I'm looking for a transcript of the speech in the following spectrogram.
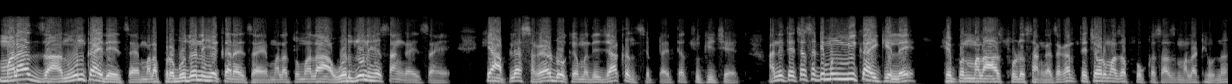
मला जाणून काय द्यायचं आहे मला प्रबोधन हे करायचं आहे मला तुम्हाला आवर्जून हे सांगायचं आहे की आपल्या सगळ्या डोक्यामध्ये ज्या कन्सेप्ट आहेत त्या चुकीच्या आहेत. आणि त्याच्यासाठी मग मी काय केलंय? हे पण मला आज थोडं सांगायचं कारण त्याच्यावर माझा फोकस आज मला ठेवणं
